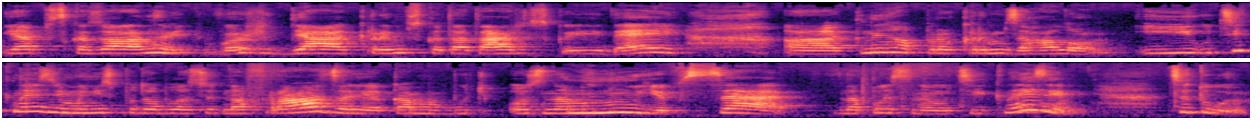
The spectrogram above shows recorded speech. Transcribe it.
я б сказала, навіть вождя кримсько-татарської ідеї, а книга про Крим загалом. І у цій книзі мені сподобалась одна фраза, яка, мабуть, ознаменує все написане у цій книзі. Цитую.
